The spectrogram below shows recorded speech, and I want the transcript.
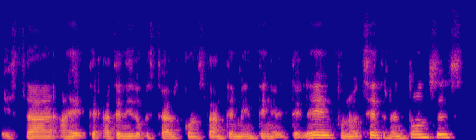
está, ha, tenido que estar constantemente en el teléfono, etcétera. Entonces,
